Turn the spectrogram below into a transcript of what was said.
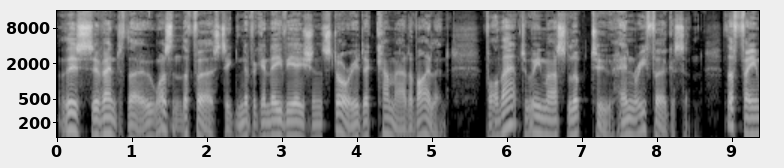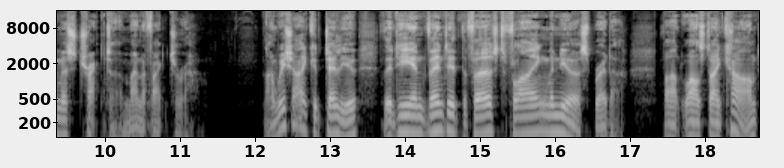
This event, though, wasn't the first significant aviation story to come out of Ireland. For that, we must look to Henry Ferguson, the famous tractor manufacturer. I wish I could tell you that he invented the first flying manure spreader, but whilst I can't,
